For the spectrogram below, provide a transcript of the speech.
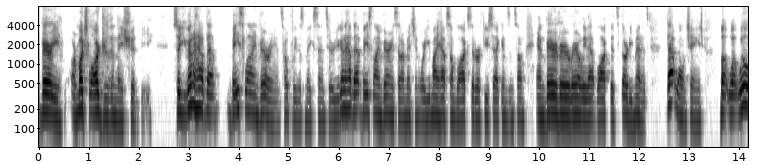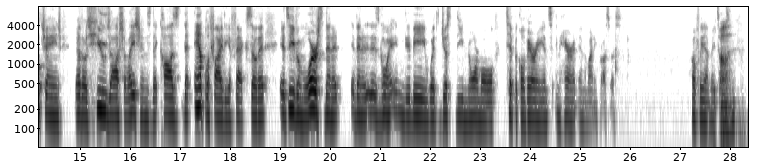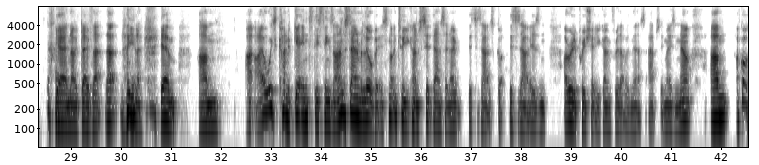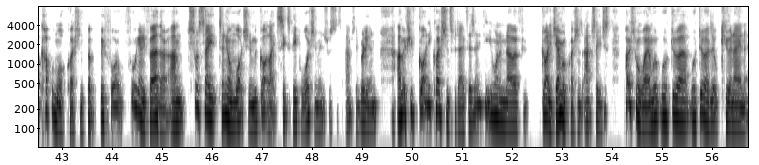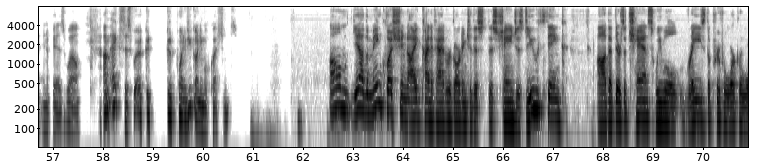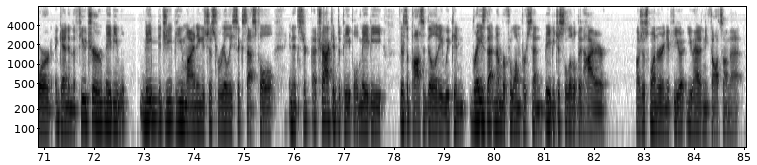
very are much larger than they should be. So you're going to have that baseline variance. Hopefully this makes sense here. You're going to have that baseline variance that I mentioned where you might have some blocks that are a few seconds and some and very very rarely that block that's 30 minutes. That won't change. But what will change are those huge oscillations that cause that amplify the effect so that it's even worse than it than it is going to be with just the normal typical variance inherent in the mining process. Hopefully that made sense. Uh, yeah, no, Dave, that that you know, yeah, um, I, I, always kind of get into these things. I understand them a little bit. It's not until you kind of sit down and say, "No, this is how it's got. This is how it is." And I really appreciate you going through that with me. That's absolutely amazing. Now, um, I've got a couple more questions, but before before we go any further, um, just want to say to anyone watching, we've got like six people watching, which was absolutely brilliant. Um, if you've got any questions for Dave, if there's anything you want to know, if you've got any general questions, absolutely just post them away, and we'll, we'll do a we'll do a little Q and A in, in, a bit as well. Um, Exitus, we're a good good point. Have you got any more questions? Um, yeah, the main question I kind of had regarding to this this change is: Do you think uh, that there's a chance we will raise the proof of work reward again in the future? Maybe maybe the GPU mining is just really successful and it's attractive to people. Maybe there's a possibility we can raise that number for one percent, maybe just a little bit higher. I was just wondering if you you had any thoughts on that.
